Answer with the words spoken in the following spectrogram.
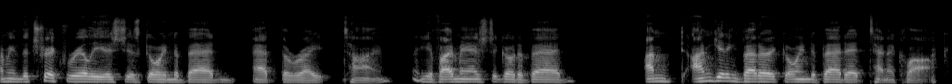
i mean the trick really is just going to bed at the right time like if i manage to go to bed I'm I'm getting better at going to bed at 10 o'clock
